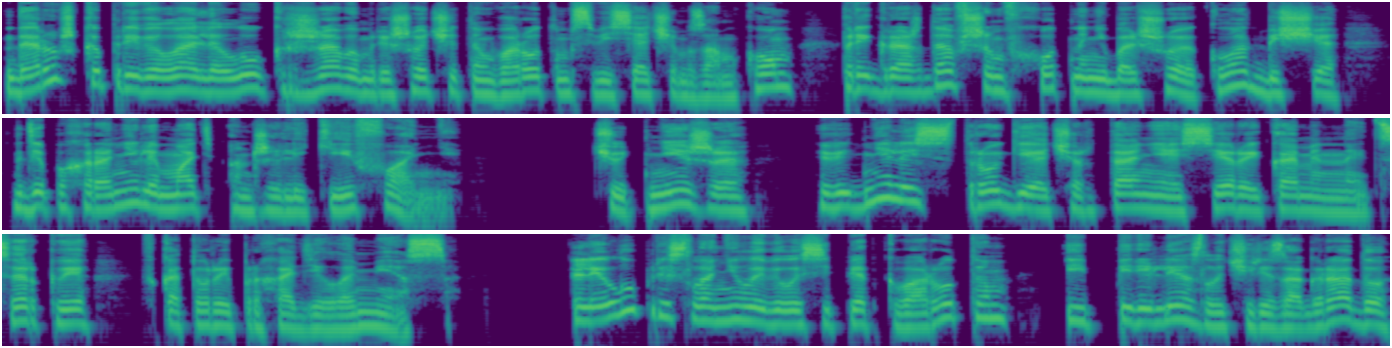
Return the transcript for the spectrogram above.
Дорожка привела Лилу к ржавым решетчатым воротам с висячим замком, преграждавшим вход на небольшое кладбище, где похоронили мать Анжелики и Фанни. Чуть ниже виднелись строгие очертания серой каменной церкви, в которой проходила месса. Лилу прислонила велосипед к воротам и перелезла через ограду,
